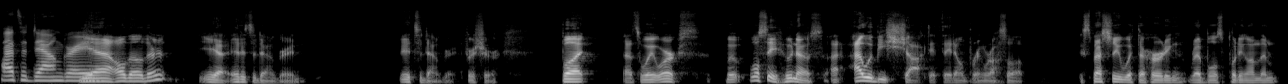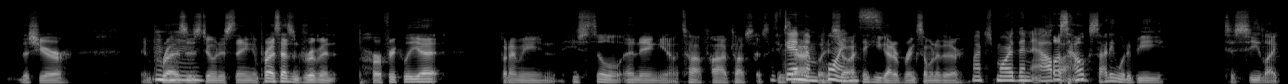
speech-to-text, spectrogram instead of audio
that's a downgrade. yeah, although they're yeah, it is a downgrade. It's a downgrade for sure, but that's the way it works. But we'll see. Who knows? I, I would be shocked if they don't bring Russell up, especially with the hurting Red Bulls putting on them this year. and Perez is Mhm. doing his thing. And Perez hasn't driven perfectly yet, but I mean, he's still ending, you know, top five, top six. He's exactly. So I think you got to bring someone in there. Much more than Albon. Plus, how exciting would it be to see like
